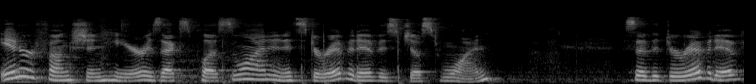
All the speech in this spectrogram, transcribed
inner function here is x plus 1 and its derivative is just 1. So the derivative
